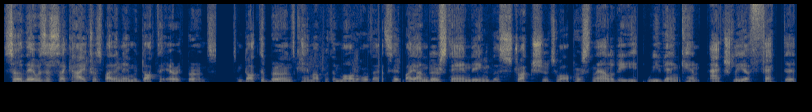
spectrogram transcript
So there was a psychiatrist by the name of Dr. Eric Burns. And Dr. Burns came up with a model that said by understanding the structure to our personality, we then can actually affect it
